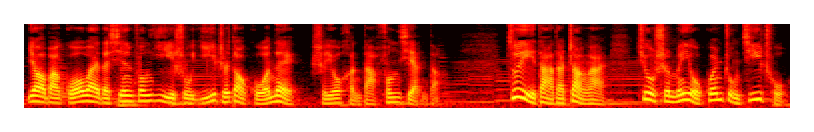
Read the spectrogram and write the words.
要把国外的先锋艺术移植到国内是有很大风险的，最大的障碍就是没有观众基础，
